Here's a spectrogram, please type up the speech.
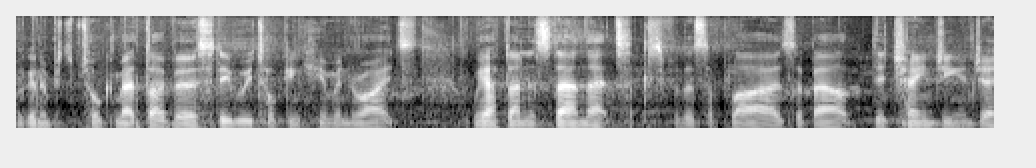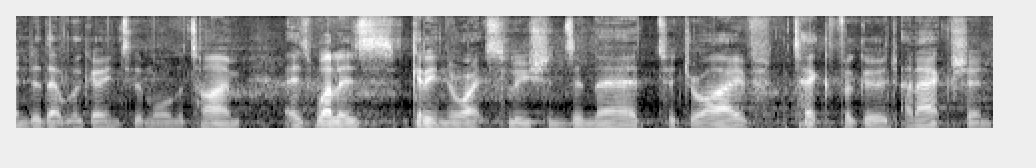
we're going to be talking about diversity, we're talking human rights. We have to understand that for the suppliers about the changing agenda that we're going to them all the time, as well as getting the right solutions in there to drive tech for good and action.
